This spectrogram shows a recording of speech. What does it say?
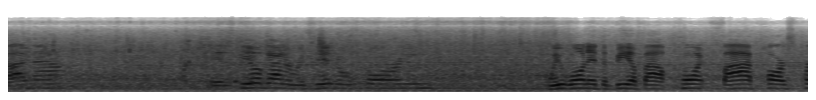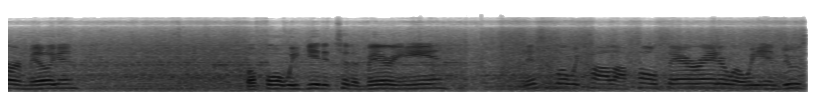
by now. It's still got a residual chlorine. We want it to be about 0.5 parts per million before we get it to the very end. This is what we call our post aerator, where we induce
